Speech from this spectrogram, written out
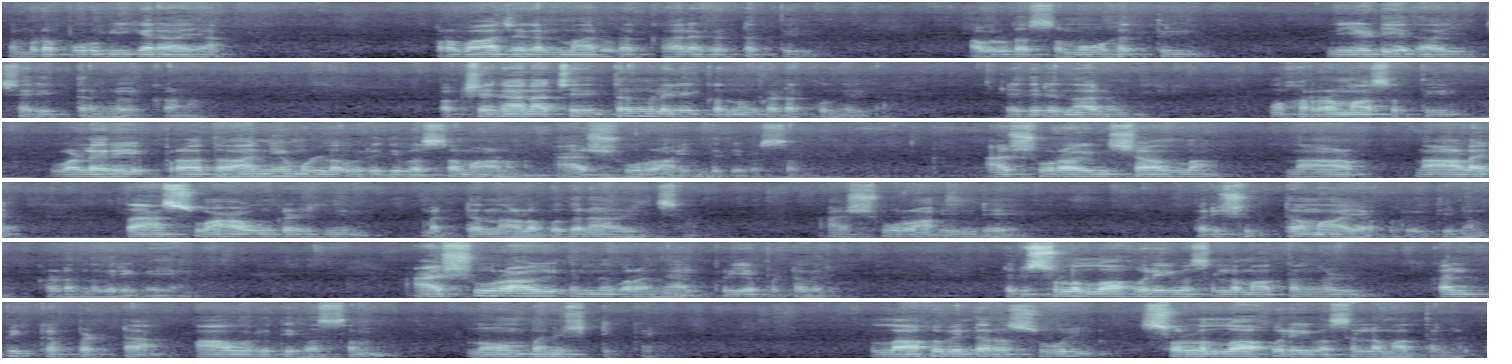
നമ്മുടെ പൂർവികരായ പ്രവാചകന്മാരുടെ കാലഘട്ടത്തിൽ അവരുടെ സമൂഹത്തിൽ നേടിയതായി ചരിത്രങ്ങൾ കാണാം. പക്ഷേ ഞാൻ ആ ചരിത്രങ്ങളിലേക്കൊന്നും കിടക്കുന്നില്ല. എതിരുന്നാലും മുഹറം മാസത്തിൽ വളരെ പ്രാധാന്യമുള്ള ഒരു ദിവസമാണ് ആഷുറയിന്റെ ദിവസം. ആഷുറ ഇൻഷാല്ല നാളെ താസ്വാവും കഴിഞ്ഞ് മറ്റന്നാൾ ബുധനാഴ്ച ആഷുറയിന്റെ പരിശുദ്ധമായ ഒരു ദിനം കടന്നു വരികയാണ്. ആഷൂറ എന്ന് പറഞ്ഞാൽ പ്രിയപ്പെട്ടവർ നബി അലൈ വസല്ലമ തങ്ങൾ കൽപ്പിക്കപ്പെട്ട ആ ഒരു ദിവസം നോമ്പനുഷ്ഠിക്കാൻ അള്ളാഹുവിന്റെ റസൂൽ സൊല്ലാഹു അലൈ വസല്ലമ തങ്ങൾ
